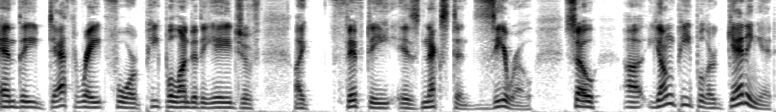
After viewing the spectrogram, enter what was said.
and the death rate for people under the age of like 50 is next to zero. So uh, young people are getting it,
